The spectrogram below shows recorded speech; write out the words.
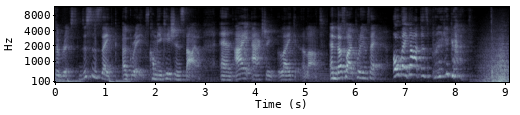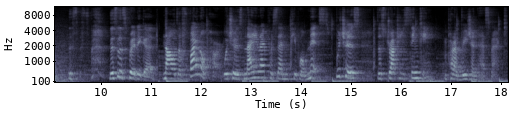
the risk. This is like a great communication style. And I actually like it a lot. And that's why I put in oh my God, that's pretty good. This is, this is pretty good. Now the final part, which is 99% people miss, which is the strategy thinking and product vision aspect.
